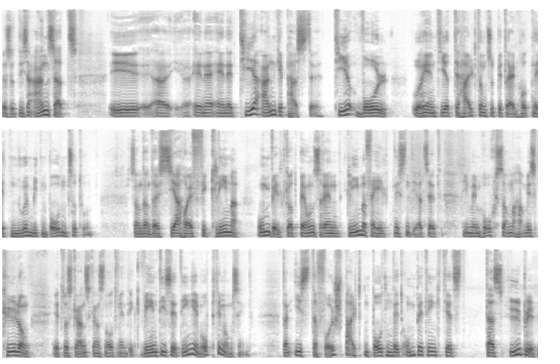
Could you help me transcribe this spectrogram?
Also dieser Ansatz, äh, eine, eine tierangepasste, tierwohlorientierte Haltung zu betreiben, hat nicht nur mit dem Boden zu tun, sondern da ist sehr häufig Klima, Umwelt. Gerade bei unseren Klimaverhältnissen derzeit, die wir im Hochsommer haben, ist Kühlung etwas ganz, ganz notwendig. Wenn diese Dinge im Optimum sind, dann ist der Vollspaltenboden nicht unbedingt jetzt das Übel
